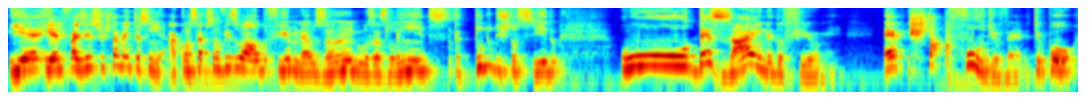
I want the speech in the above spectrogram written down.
E, é- e ele faz isso justamente assim, a concepção visual do filme, né? Os ângulos, as lentes, tudo distorcido. O design do filme é estapafúrdio, velho. Tipo,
